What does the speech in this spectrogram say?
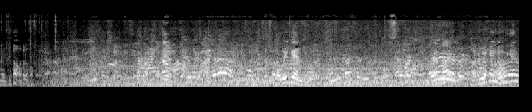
me acabo. For the weekend. The weekend, the weekend?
